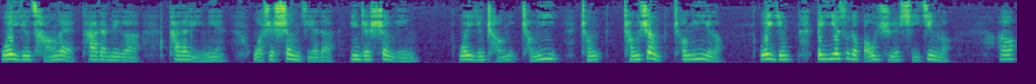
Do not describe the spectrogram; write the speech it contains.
我已经藏在他的那个他的里面，我是圣洁的，因着圣灵，我已经成成义成成圣成义了，我已经被耶稣的宝血洗净了。好，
